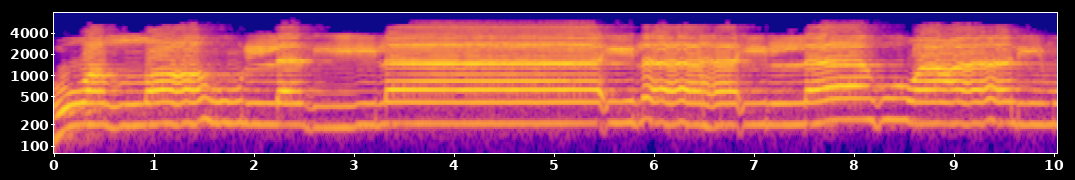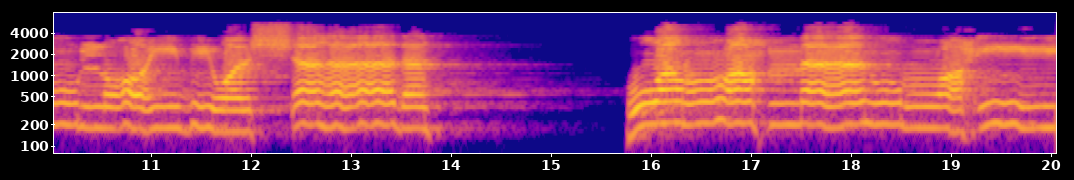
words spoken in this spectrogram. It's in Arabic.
هُوَ اللَّهُ الَّذِي لَا إِلَٰهَ إِلَّا هُوَ عَالِمُ الْغَيْبِ وَالشَّهَادَةِ ۖ. هُوَ الرَّحْمَٰنُ الرَّحِيمُ.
